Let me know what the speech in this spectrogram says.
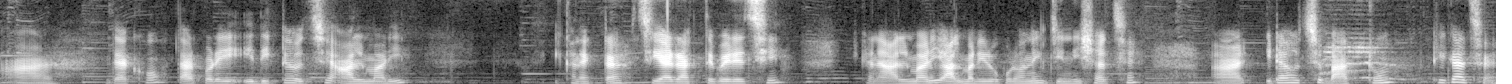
আর দেখো, তারপরে এদিকটা হচ্ছে আলমারি। এখানে একটা চেয়ার রাখতে পেরেছি। এখানে আলমারি, আলমারির ওপরে অনেক জিনিস আছে। আর এটা হচ্ছে বাথরুম, ঠিক আছে?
